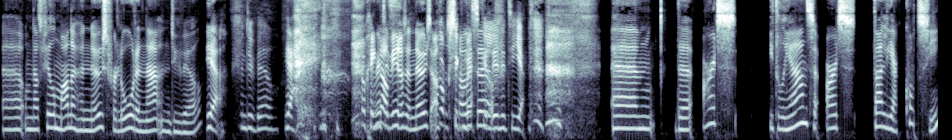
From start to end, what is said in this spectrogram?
eh, omdat veel mannen hun neus verloren na een duel. Ja, Een duel. ja. Zo Ging dat. er weer eens een neus Toxic afgeschoten. masculinity, ja. Ehm, de arts, Italiaanse arts Talia Cozzi,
